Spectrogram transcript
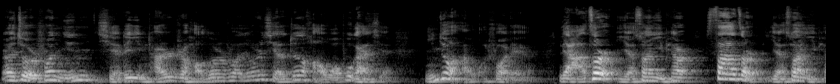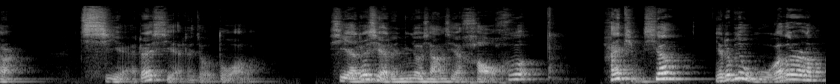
呃，就是说您写这饮茶日志，好多人说有人写的真好，我不敢写。您就按我说这个，俩字儿也算一篇，仨字儿也算一篇。写着写着就多了，写着写着您就想写好喝，还挺香，你这不就五个字了吗？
